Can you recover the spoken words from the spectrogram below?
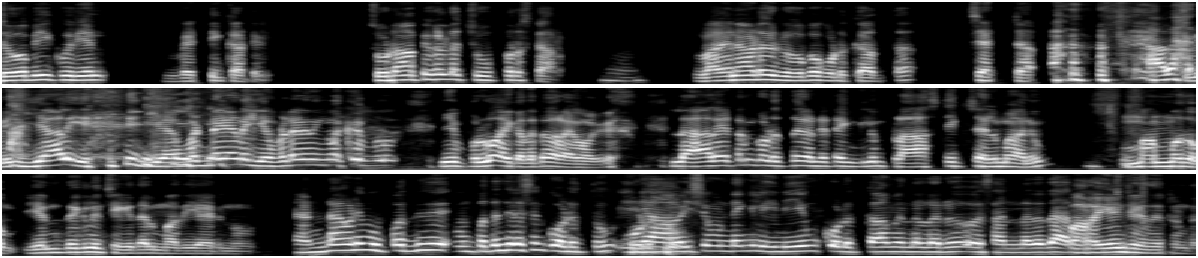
ജോബി കുര്യൻ വെട്ടിക്കാട്ടിൽ. സുഡാപ്പികളുടെ സൂപ്പർ സ്റ്റാർ വയനാട് രൂപ കൊടുക്കാത്ത ചെറ്റ. ഇയാൾ എവിടെയാണ് എവിടെയാണ് നിങ്ങൾക്ക് ഇപ്പോഴും? നീ ഫുള്ള് വായിക്കാത്തിട്ട് പറയാം നമുക്ക്. ലാലേട്ടൻ കൊടുത്ത് കണ്ടിട്ടെങ്കിലും പ്ലാസ്റ്റിക് സൽമാനും മമ്മതും എന്തെങ്കിലും ചെയ്താൽ മതിയായിരുന്നു. രണ്ടാം മണി മുപ്പത്തി മുപ്പത്തഞ്ച് ലക്ഷം കൊടുത്തു. ഇനി. ആവശ്യമുണ്ടെങ്കിൽ ഇനിയും കൊടുക്കാം എന്നുള്ളൊരു സന്നദ്ധത പറയുകയും ചെയ്തിട്ടുണ്ട്.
